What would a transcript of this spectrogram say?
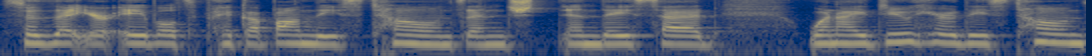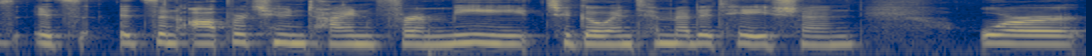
so that you're able to pick up on these tones and and they said when I do hear these tones it's it's an opportune time for me to go into meditation or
